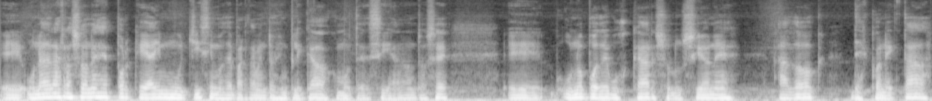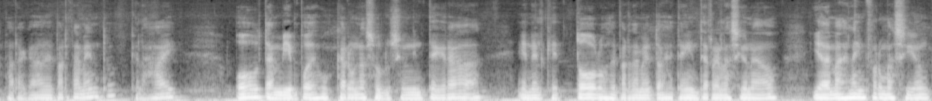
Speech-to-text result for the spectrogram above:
Eh, una de las razones es porque hay muchísimos departamentos implicados, como te decía, ¿no? Entonces, eh, uno puede buscar soluciones ad hoc desconectadas para cada departamento, que las hay, o también puedes buscar una solución integrada en el que todos los departamentos estén interrelacionados y además la información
